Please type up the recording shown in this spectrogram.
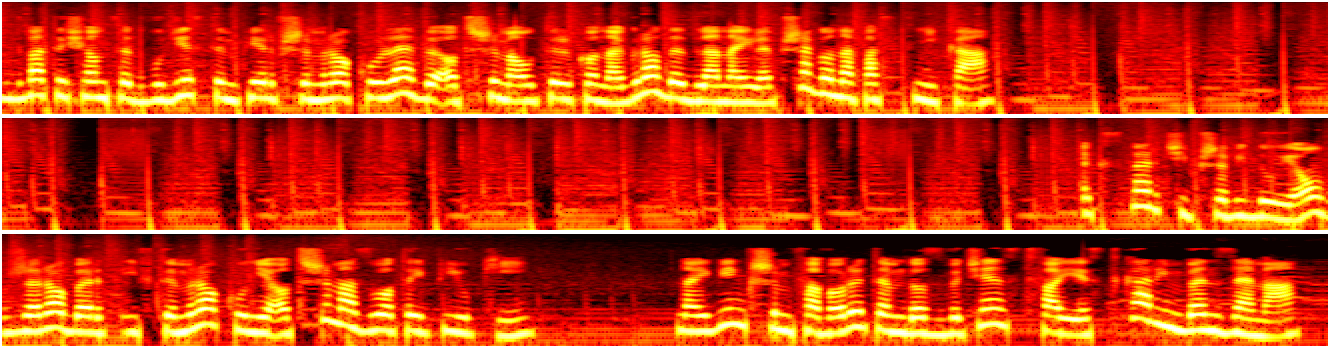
W 2021 roku Lewy otrzymał tylko nagrodę dla najlepszego napastnika. Eksperci przewidują, że Robert i w tym roku nie otrzyma złotej piłki. Największym faworytem do zwycięstwa jest Karim Benzema.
